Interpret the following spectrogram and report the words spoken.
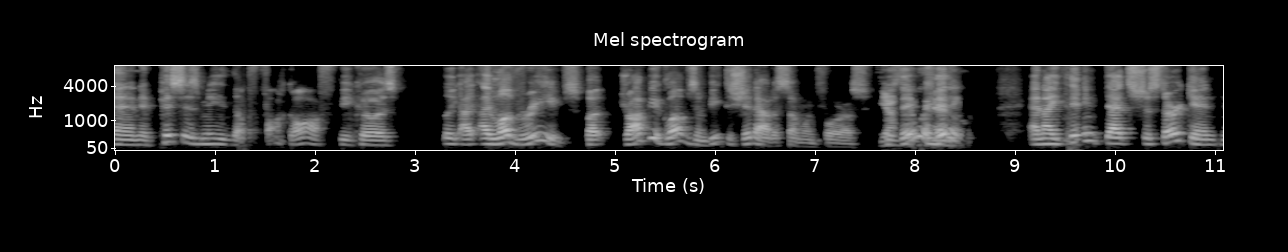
and it pisses me the fuck off because, like, I, I love Reaves, but drop your gloves and beat the shit out of someone for us because Yeah. they were Yeah. hitting. And I think that Shesterkin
